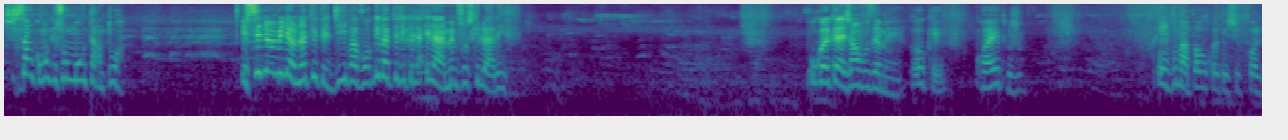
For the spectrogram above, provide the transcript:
tu sens comment quelque chose monte en toi. Et si lui-même il est honnête, il te dit, il va voir, il va te dire qu'il a la même chose qui lui arrive. Vous croyez que les gens vous aiment hein? Ok, croyez toujours. Et il dit, ma part, vous croyez que je suis folle.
